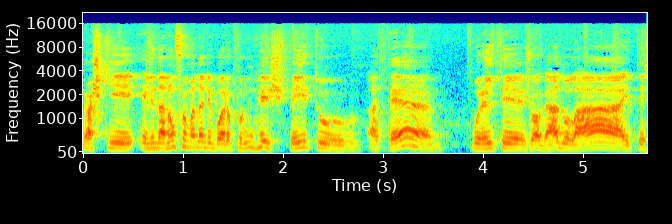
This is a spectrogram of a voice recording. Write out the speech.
Eu acho que ele ainda não foi mandado embora por um respeito até por ele ter jogado lá e ter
